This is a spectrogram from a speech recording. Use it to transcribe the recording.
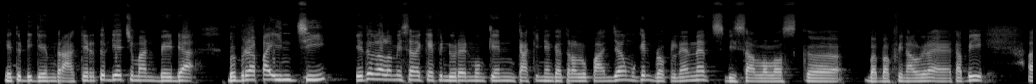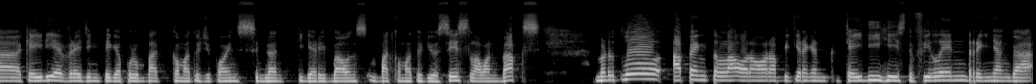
itu di game terakhir itu dia cuman beda beberapa inci itu kalau misalnya Kevin Durant mungkin kakinya nggak terlalu panjang mungkin Brooklyn Nets bisa lolos ke babak final wilayah tapi uh, KD averaging 34,7 points 93 rebounds 4,7 assist lawan Bucks. Menurut lo apa yang telah orang-orang pikirkan ke KD he's the villain ringnya nggak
